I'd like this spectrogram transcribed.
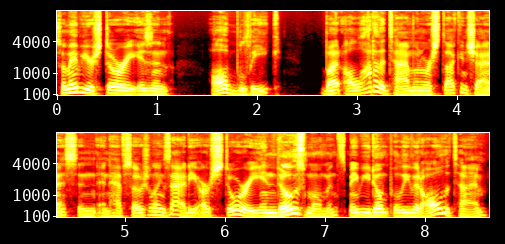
So maybe your story isn't all bleak, but a lot of the time when we're stuck in shyness and, and have social anxiety, our story in those moments, maybe you don't believe it all the time,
